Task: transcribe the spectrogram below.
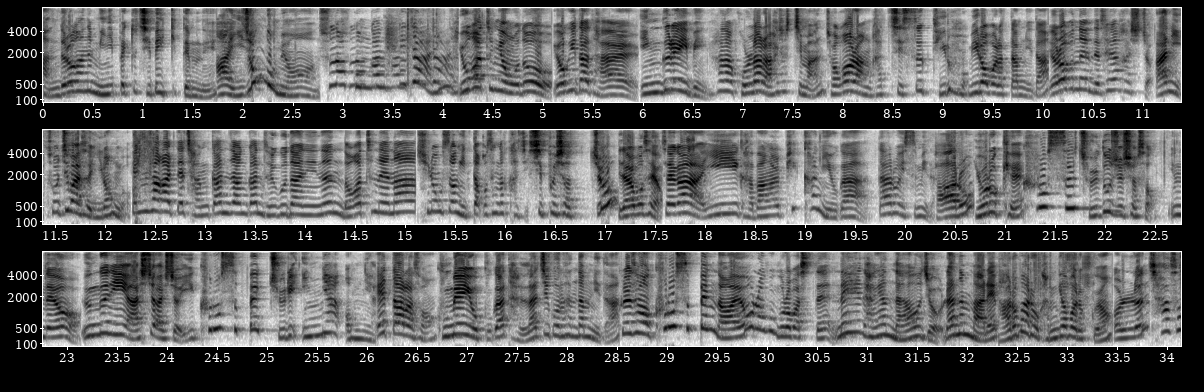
안 들어가는 미니백도 집에 있기 때문에 아 이 정도면 수납 공간 해자 아닌가? 요 같은 경우도 여기다 달 인그레이빙 하나 골라라 하셨지만 저거랑 같이 쓱 뒤로 밀어버렸답니다. 여러분들 근데 생각하시죠? 아니 솔직히 말해서 이런 거 행사 갈 때 잠깐 잠깐 들고 다니는 너 같은 애나 실용성 있다고 생각하지 싶으셨죠? 기다려보세요. 제가 이 가방을 픽한 이유가 따로 있습니다. 바로 요렇게 크로스 줄도 주셔서 인데요. 은근히 아시죠 아시죠? 이 크로스백 줄이 있냐 없냐에 따라서 구매 욕구가 달라지곤 한답니다. 그래서 크로스백 나와요? 라고 물어봤을 때 네 당연 나오죠 라는 말에 바로바로 감겨버렸고요. 얼른 차서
